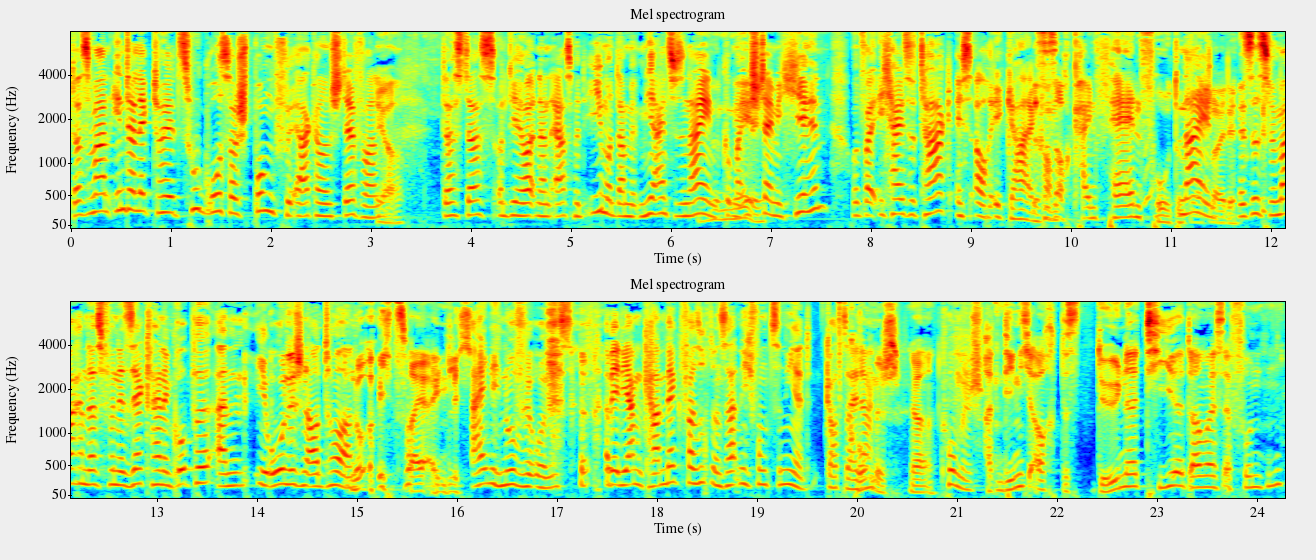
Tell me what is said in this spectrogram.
Das war ein intellektuell zu großer Sprung für Erkan und Stefan. Ja. Dass das, und die wollten dann erst mit ihm und dann mit mir einzusehen, nein, guck mal, Nee. ich stelle mich hier hin und weil ich heiße Tag, ist auch egal. Das komm. ist auch kein Fanfoto, Nein, dort, Leute. es ist, wir machen das für eine sehr kleine Gruppe an ironischen Autoren. Nur euch zwei eigentlich. Eigentlich nur für uns. Aber die haben ein Comeback versucht und es hat nicht funktioniert. Gott sei Komisch, ja. Dank. Komisch. Hatten die nicht auch das Dönertier damals erfunden?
